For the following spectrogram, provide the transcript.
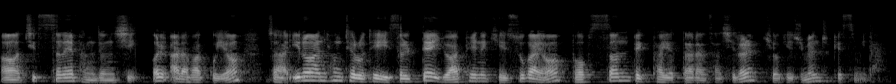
어, 직선의 방정식을 알아봤고요. 자, 이러한 형태로 되어 있을 때이 앞에 있는 개수가요. 법선 벡터였다는 사실을 기억해 주면 좋겠습니다.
